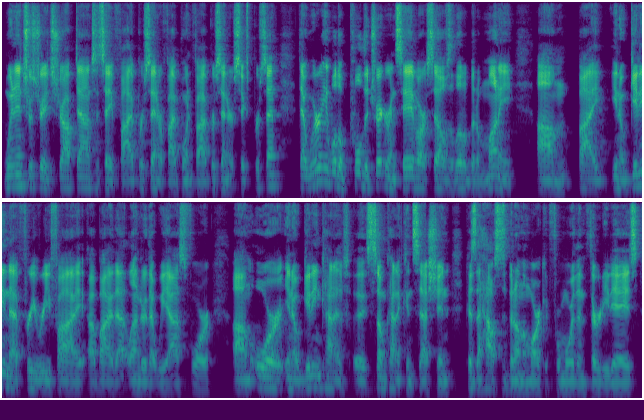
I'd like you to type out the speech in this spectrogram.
when interest rates drop down to say 5% or 5.5% or 6%, that we're able to pull the trigger and save ourselves a little bit of money um, by, you know, getting that free refi uh, by that lender that we asked for um, or, you know, getting kind of uh, some kind of concession because the house has been on the market for more than 30 days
